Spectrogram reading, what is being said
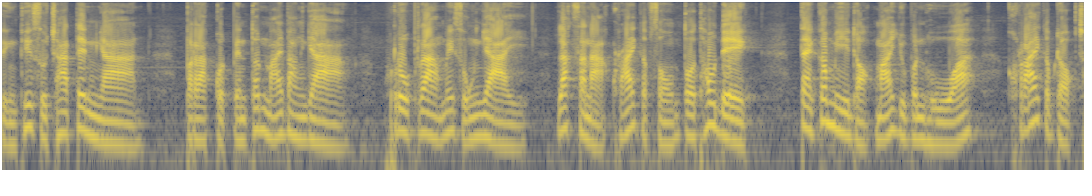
สิ่งที่สุชาติเล่นงาน ปรากฏเป็นต้นไม้บางอย่าง รูปร่างไม่สูงใหญ่ ลักษณะคล้ายกับโสมตัวเท่าเด็ก แต่ก็มีดอกไม้อยู่บนหัว คล้ายกับดอกช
